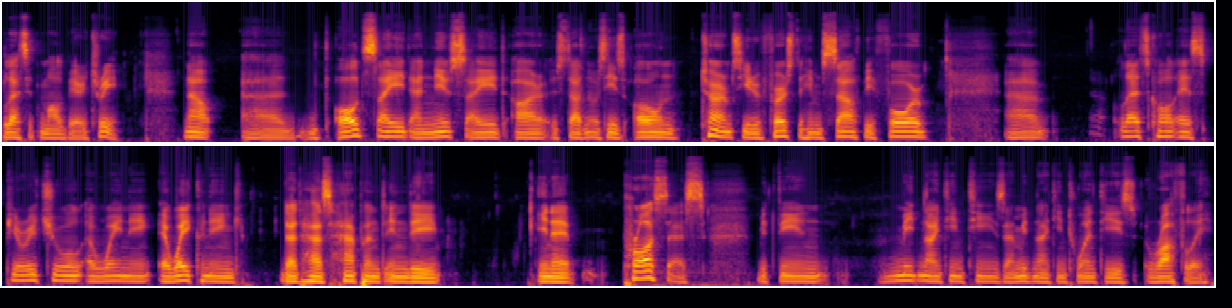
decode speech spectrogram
blessed mulberry tree. Now, uh, old Said and new Said are Ustad Nursi's own terms. He refers to himself before, uh, let's call a spiritual awakening, awakening that has happened in the in a process between mid 19 teens and mid 1920s, roughly.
